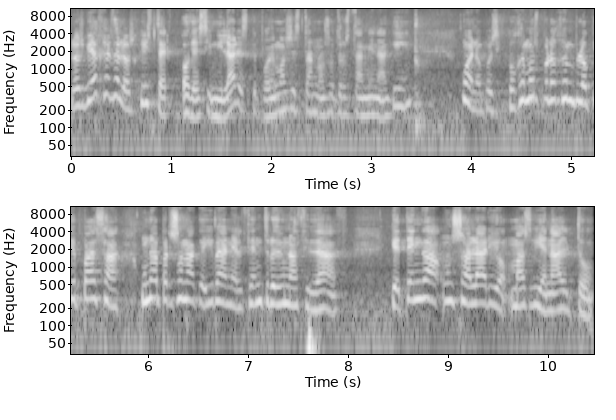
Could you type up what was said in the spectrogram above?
Los viajes de los Gister, o de similares, que podemos estar nosotros también aquí. Bueno, pues si cogemos, por ejemplo, qué pasa una persona que viva en el centro de una ciudad, que tenga un salario más bien alto,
